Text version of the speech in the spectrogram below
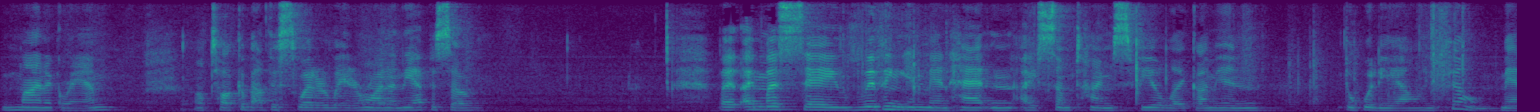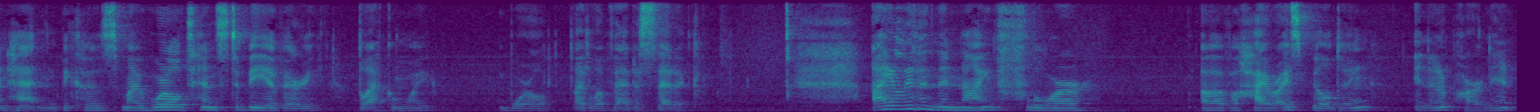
monogram. I'll talk about the sweater later on in the episode. But I must say, living in Manhattan, I sometimes feel like I'm in the Woody Allen film, Manhattan, because my world tends to be a very black and white world. I love that aesthetic. I live in the ninth floor of a high rise building in an apartment,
